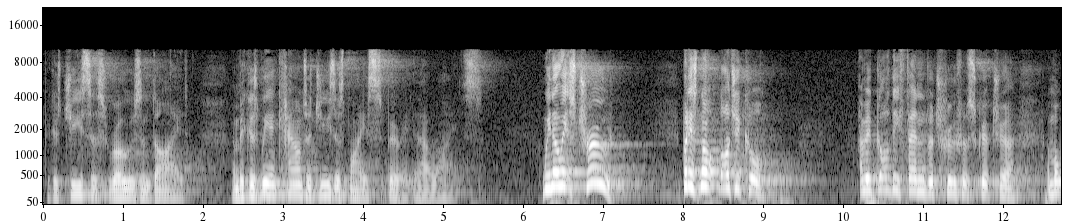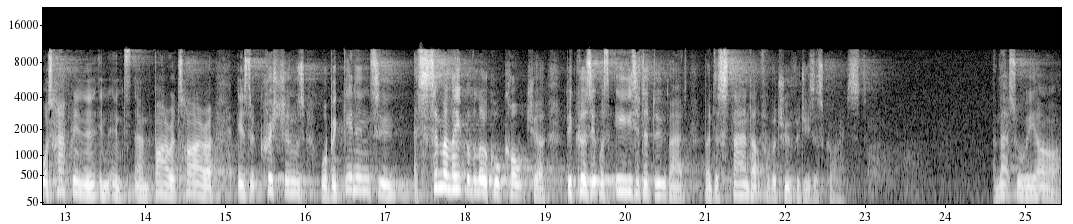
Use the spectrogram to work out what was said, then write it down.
because Jesus rose and died, and because we encounter Jesus by his Spirit in our lives. We know it's true, but it's not logical. And we've got to defend the truth of Scripture. And what was happening in, in, in um, Thyatira is that Christians were beginning to assimilate with local culture because it was easier to do that than to stand up for the truth of Jesus Christ. And that's where we are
